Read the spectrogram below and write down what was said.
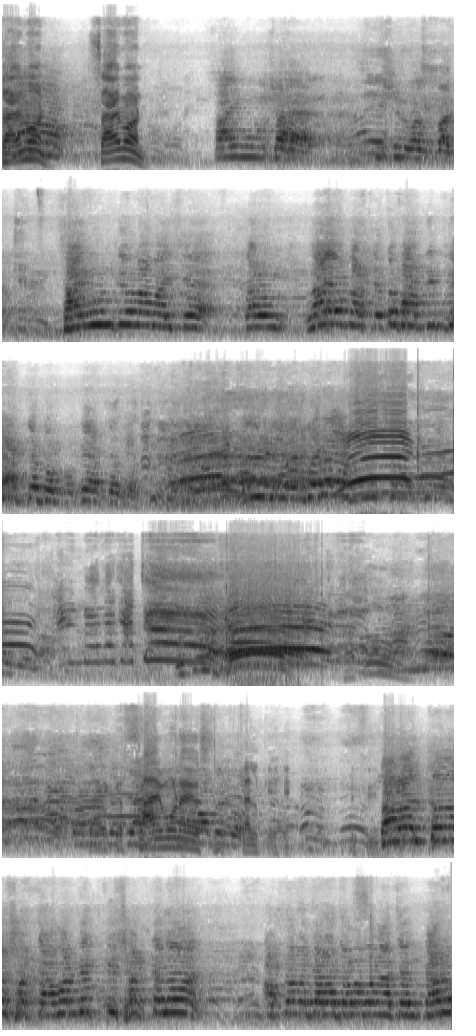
সাইমন সাইমন। সাইমুন সাহেব কিশোরগঞ্জ বাড়ি। সাইমুনকেও নামাইছে কারণ নায়ক আসছে তো ভাবছি দিয়ে ধরবো দিয়ে ধরবো। কারও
